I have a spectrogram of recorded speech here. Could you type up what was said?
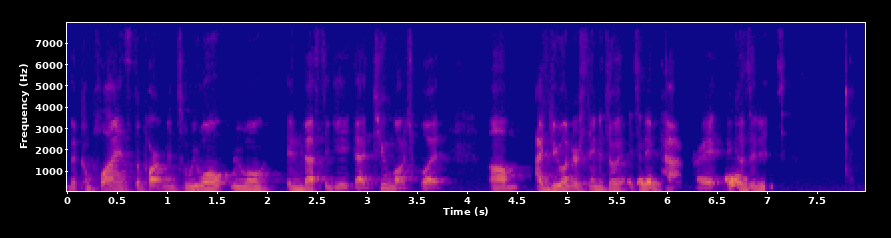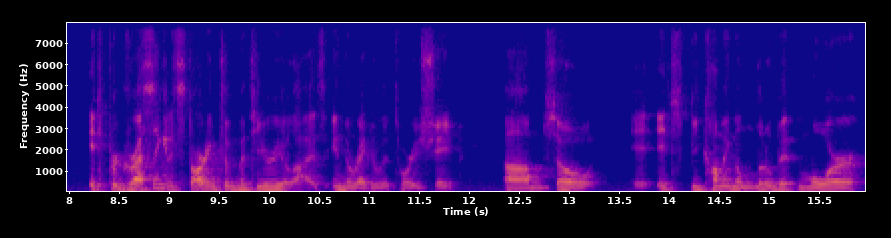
the compliance department. So we won't we won't investigate that too much, but um, I do understand it's a, it's an impact, right? Because it is it's progressing and it's starting to materialize in the regulatory shape. Um, so it, it's becoming a little bit more,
